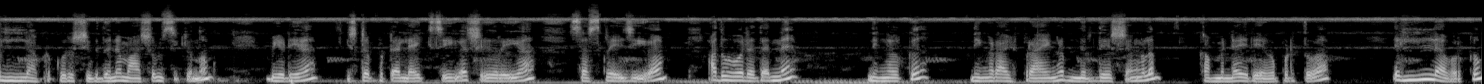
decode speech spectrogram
എല്ലാവർക്കും ഒരു ശുഭദിനം ആശംസിക്കുന്നു. വീഡിയോ ഇഷ്ടപ്പെട്ട ലൈക്ക് ചെയ്യുക ഷെയർ ചെയ്യുക സബ്സ്ക്രൈബ് ചെയ്യുക. അതുപോലെ തന്നെ നിങ്ങൾക്ക് നിങ്ങളുടെ അഭിപ്രായങ്ങളും നിർദ്ദേശങ്ങളും കമന്റായി രേഖപ്പെടുത്തുക. എല്ലാവർക്കും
